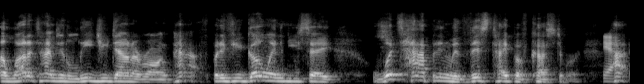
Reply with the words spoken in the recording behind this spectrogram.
a lot of times it'll lead you down a wrong path. But if you go in and you say, what's happening with this type of customer? Yeah. How,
